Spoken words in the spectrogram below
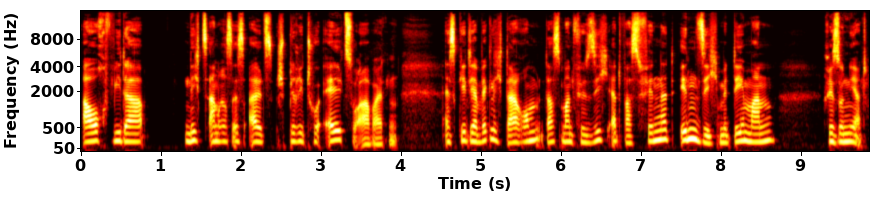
auch wieder nichts anderes ist, als spirituell zu arbeiten. Es geht ja wirklich darum, dass man für sich etwas findet in sich, mit dem man resoniert.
